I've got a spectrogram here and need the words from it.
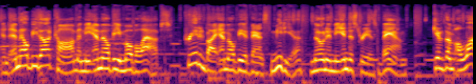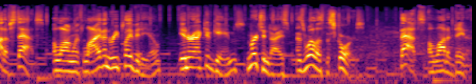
And MLB.com and the MLB mobile apps, created by MLB Advanced Media, known in the industry as BAM, give them a lot of stats, along with live and replay video, interactive games, merchandise, as well as the scores. That's a lot of data.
